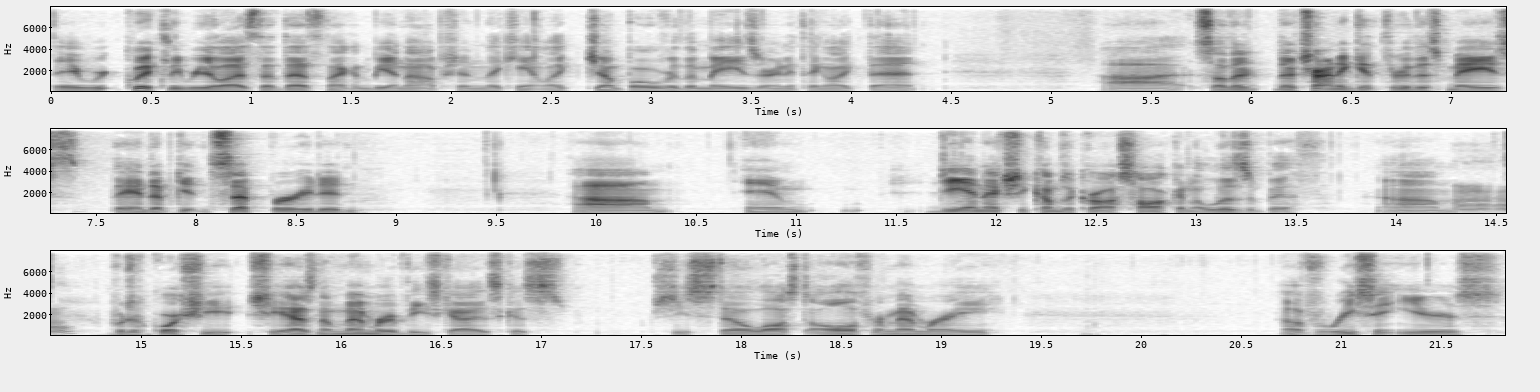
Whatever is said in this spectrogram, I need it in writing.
they re- quickly realize that that's not going to be an option. They can't like jump over the maze or anything like that. Uh, so they're they're trying to get through this maze. They end up getting separated, um, and Diane actually comes across Hawk and Elizabeth, um, but of course she she has no memory of these guys because she's still lost all of her memory of recent years.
